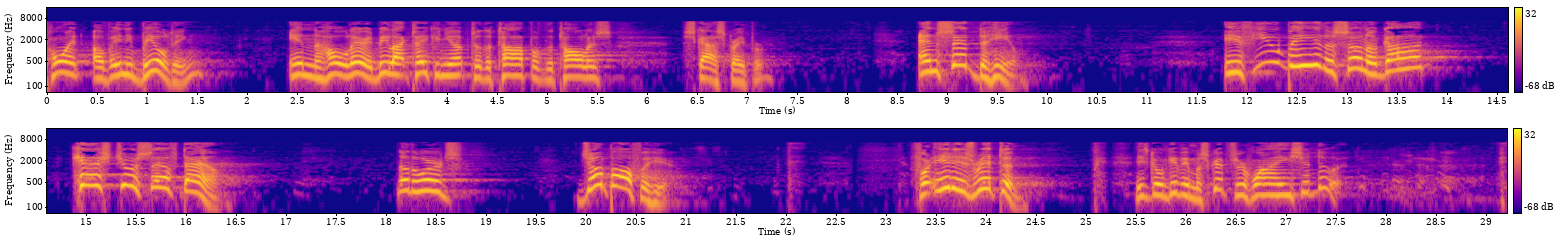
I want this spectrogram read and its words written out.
point of any building in the whole area. It'd be like taking you up to the top of the tallest skyscraper and said to him, If you be the Son of God, cast yourself down. In other words, jump off of here. For it is written, he's going to give him a scripture why he should do it.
